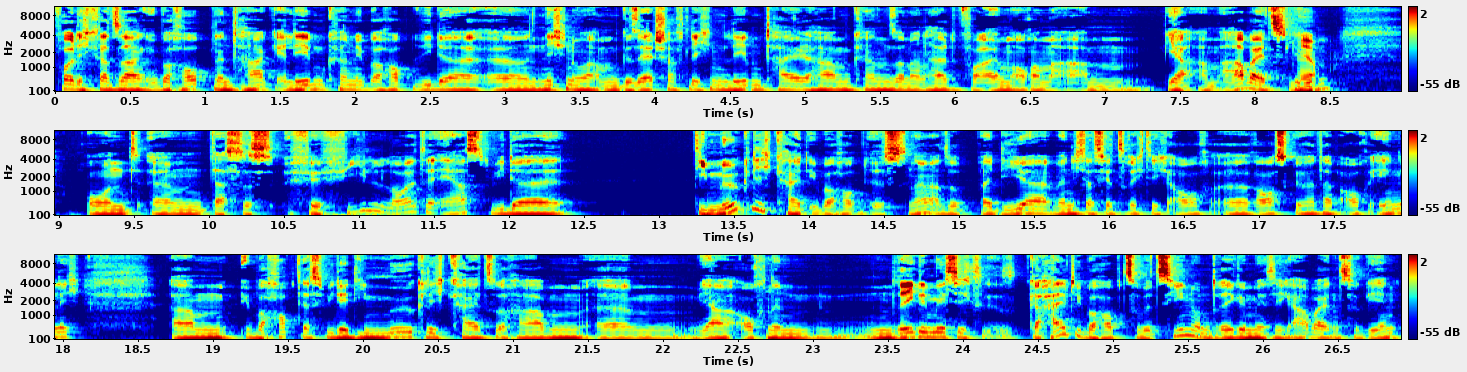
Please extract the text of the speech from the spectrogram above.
Wollte ich gerade sagen, überhaupt einen Tag erleben können, überhaupt wieder äh, nicht nur am gesellschaftlichen Leben teilhaben können, sondern halt vor allem auch am, am ja, am Arbeitsleben. Ja. Und ähm, dass es für viele Leute erst wieder die Möglichkeit überhaupt ist. Ne? Also bei dir, wenn ich das jetzt richtig auch äh, rausgehört habe, auch ähnlich, ähm, überhaupt erst wieder die Möglichkeit zu haben, ähm, ja, auch ein, ein regelmäßiges Gehalt überhaupt zu beziehen und regelmäßig arbeiten zu gehen,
